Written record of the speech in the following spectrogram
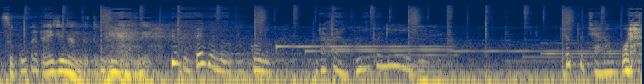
そこが大事なんだと思うんだよね、だからこのだから本当にちょっとチャランポラだ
